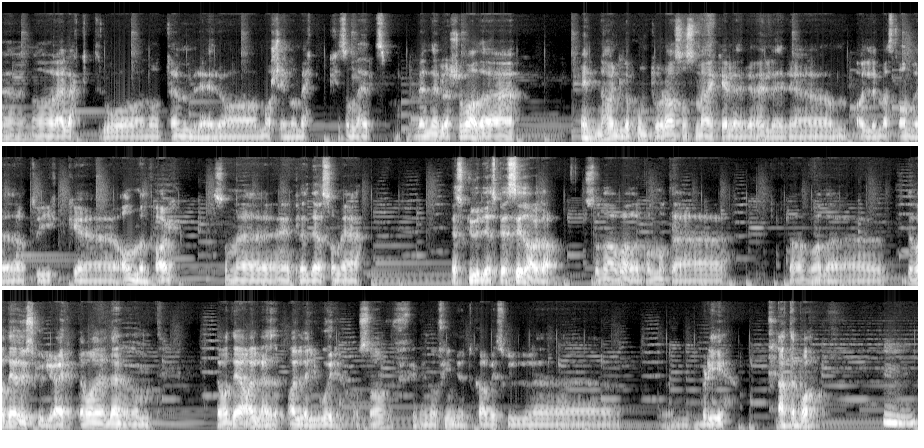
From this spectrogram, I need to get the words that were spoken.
Eh, noe elektro, noe tømrer og maskin og mekk, som det het. Men ellers så var det enten handel og kontor, da, sånn som jeg eller, eller eh, aller mest vanlig at du gikk uh, allmennfag. Som er egentlig det som er, er studiespes i dag, da. Så da var det på en måte da var det, det var det du skulle gjøre. Det var det, det, var det alle, alle, gjorde. Og så fikk vi nå finne ut hva vi skulle uh, bli etterpå. Mm.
